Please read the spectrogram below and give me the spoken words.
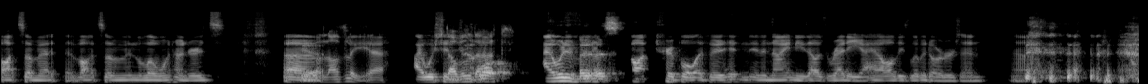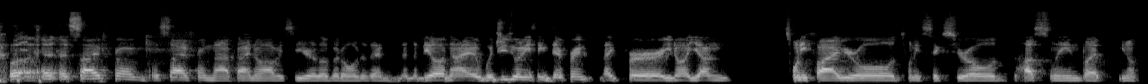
Bought some at bought some in the low 100s. Uh, yeah. Lovely, yeah. I wish it double that. I would have thought triple if it had hit in, in the '90s. I was ready. I had all these limit orders in. Uh, well, aside from aside from that, I know obviously you're a little bit older than than Nabil and I. Would you do anything different, like for you know a young 25 year old, 26 year old hustling, but you know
